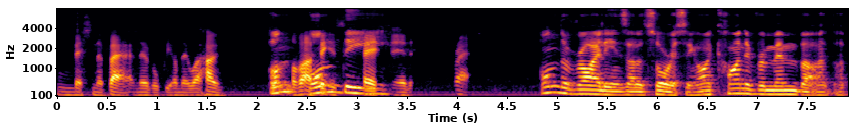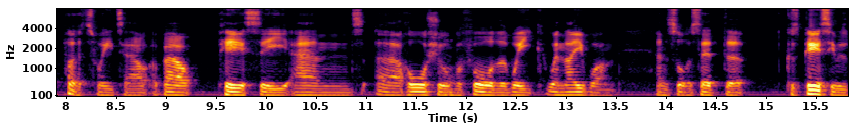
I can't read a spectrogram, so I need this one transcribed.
messing about, and they'll all be on their way home. on on the pairs there that- crap. on the Riley and Zalatoris thing, I kind of remember I, I put a tweet out about Piercy and uh, Horschel before the week when they won, and sort of said that because Piercy was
